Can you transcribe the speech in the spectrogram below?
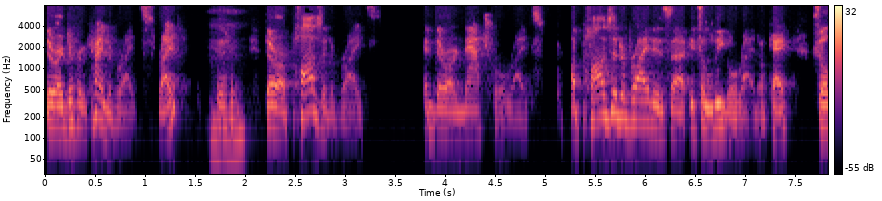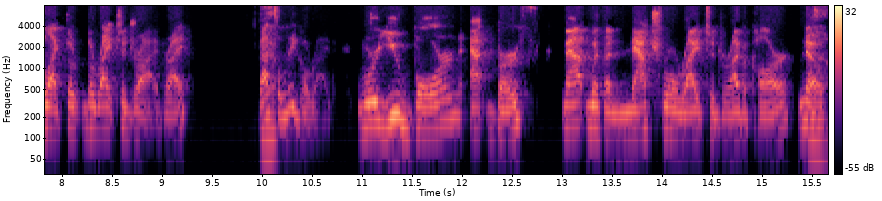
there are different kind of rights, right? Mhm. there are positive rights and there are natural rights. A positive right is a, it's a legal right, okay? So like the, the right to drive, right? That's a legal right. Were you born at birth, Matt, with a natural right to drive a car? No, No.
